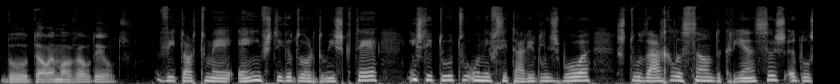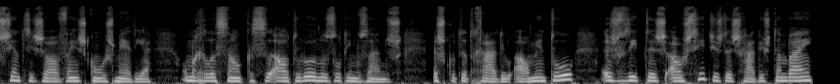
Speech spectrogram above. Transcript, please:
do telemóvel deles. Vítor Tomé é investigador do ISCTE, Instituto Universitário de Lisboa, estuda a relação de crianças, adolescentes e jovens com os média, uma relação que se alterou nos últimos anos. A escuta de rádio aumentou, as visitas aos sítios das rádios também,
